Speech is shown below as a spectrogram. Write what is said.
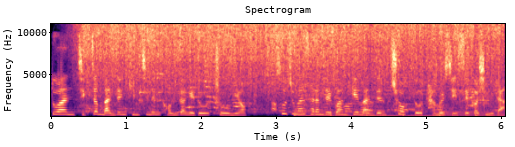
또한 직접 만든 김치는 건강에도 좋으며 소중한 사람들과 함께 만든 추억도 담을 수 있을 것입니다.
